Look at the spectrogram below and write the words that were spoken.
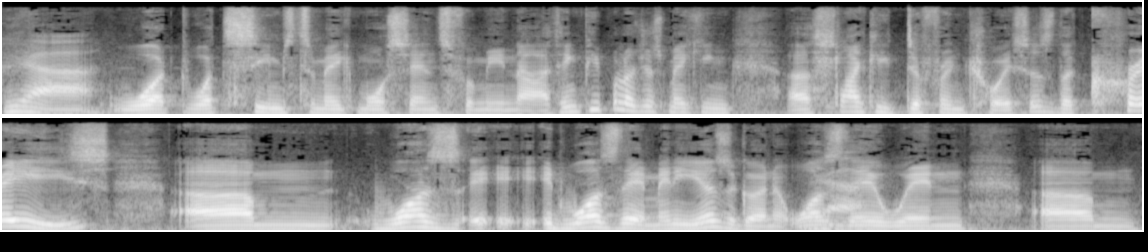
Yeah. What what seems to make more sense for me now? I think people are just making uh, slightly different choices. The craze um, was it, it, was there many years ago, and it was yeah. there when. Um,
